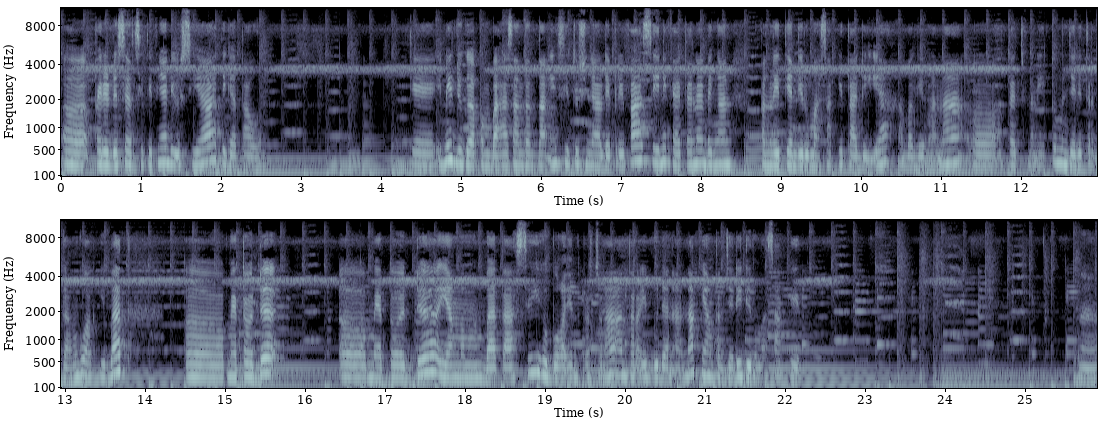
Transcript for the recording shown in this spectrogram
uh, periode sensitifnya di usia 3 tahun. Oke, ini juga pembahasan tentang institusional deprivasi. Ini kaitannya dengan penelitian di rumah sakit tadi ya, bagaimana uh, attachment itu menjadi terganggu akibat uh, metode uh, metode yang membatasi hubungan interpersonal antara ibu dan anak yang terjadi di rumah sakit. Nah,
